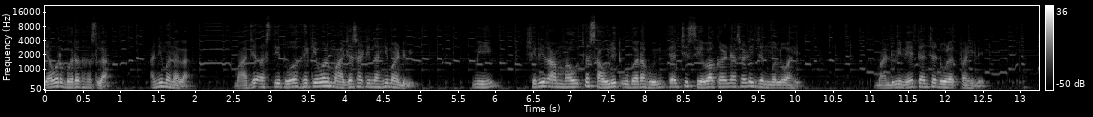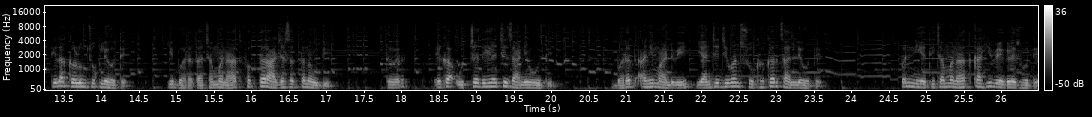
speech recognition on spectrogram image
यावर भरत हसला आणि म्हणाला माझे अस्तित्व हे केवळ माझ्यासाठी नाही मांडवी. मी श्री रामभाऊच्या सावलीत उभा राहून त्यांची सेवा करण्यासाठी जन्मलो आहे. मांडवीने त्यांच्या डोळ्यात पाहिले. तिला कळून चुकले होते की भरताच्या मनात फक्त राजसत्ता नव्हती. तर एका उच्च ध्येयाची जाणीव होती. भरत आणि मांडवी यांचे जीवन सुखकर चालले होते. पण नियतीच्या मनात काही वेगळेच होते.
